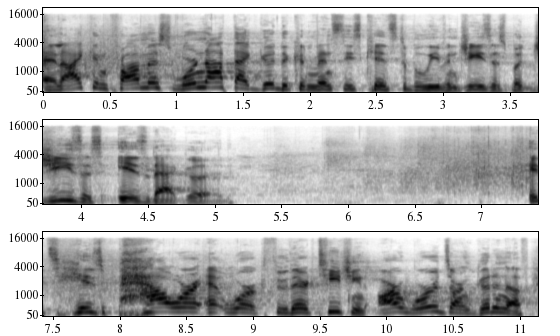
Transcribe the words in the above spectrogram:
And I can promise we're not that good to convince these kids to believe in Jesus, but Jesus is that good. It's His power at work through their teaching. Our words aren't good enough.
